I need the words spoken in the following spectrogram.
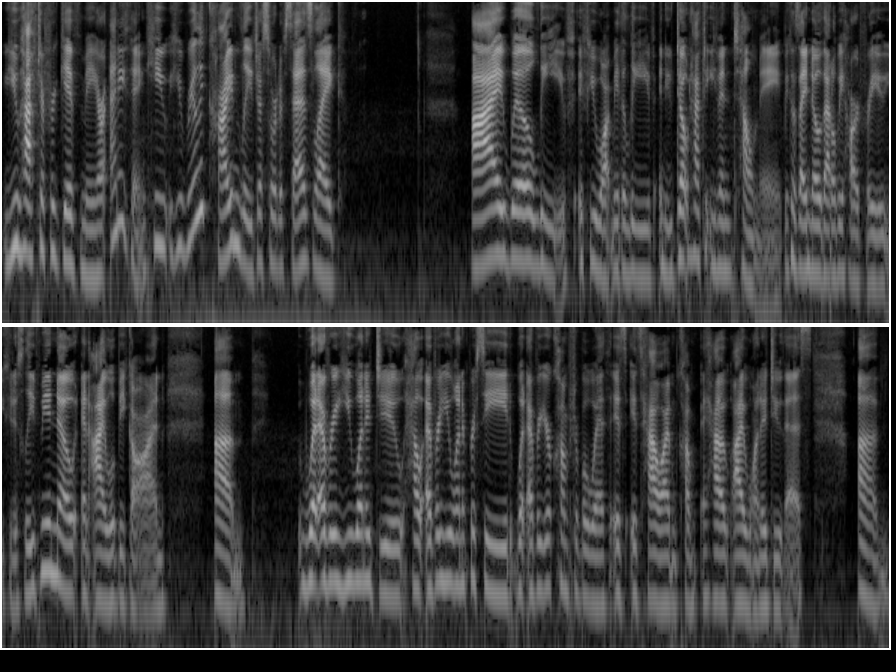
you have to forgive me or anything. He he really kindly just sort of says like I will leave if you want me to leave, and you don't have to even tell me because I know that'll be hard for you. You can just leave me a note and I will be gone. Um, whatever you want to do, however you want to proceed, whatever you're comfortable with is is how I'm com- how I want to do this. Um,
